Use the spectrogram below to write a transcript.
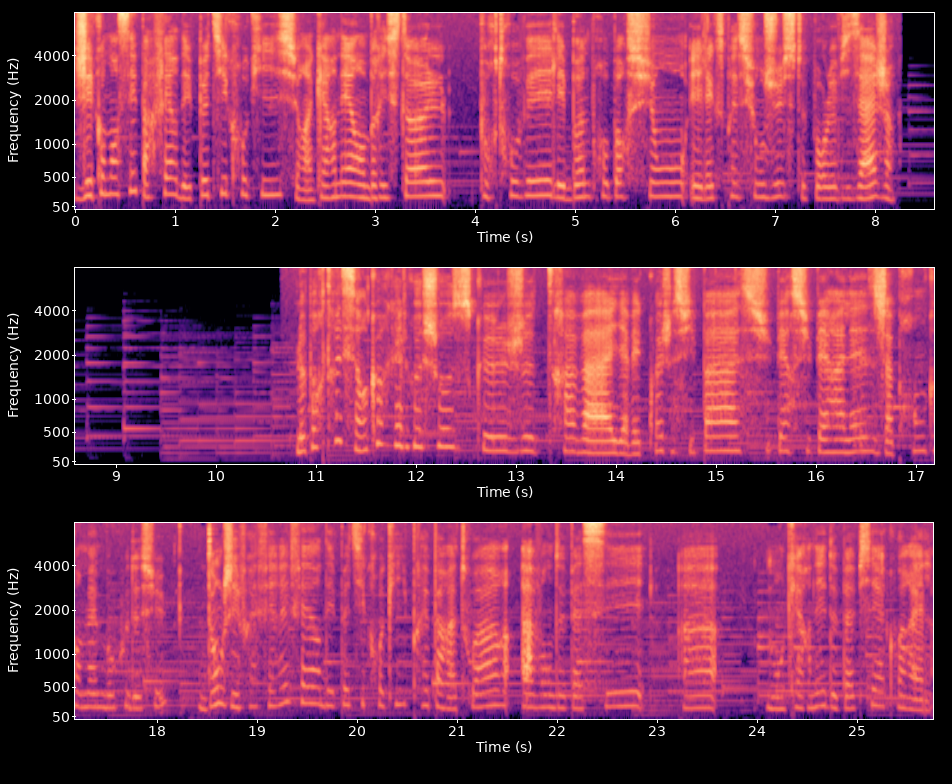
J'ai commencé par faire des petits croquis sur un carnet en Bristol pour trouver les bonnes proportions et l'expression juste pour le visage. Le portrait, c'est encore quelque chose que je travaille, avec quoi je suis pas super super à l'aise, j'apprends quand même beaucoup dessus. Donc j'ai préféré faire des petits croquis préparatoires avant de passer à mon carnet de papier aquarelle.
